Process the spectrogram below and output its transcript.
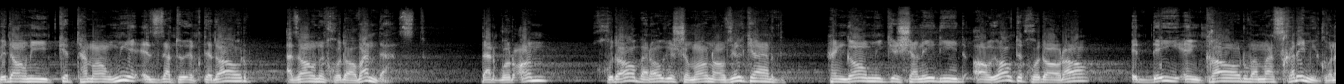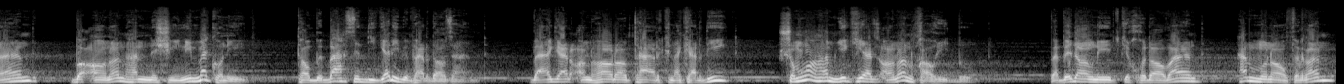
بدانید که تمامی عزت و اقتدار از آن خداوند است. در قرآن خدا برای شما نازل کرد هنگامی که شنیدید آیات خدا را ادهی انکار و مسخره می کنند با آنان هم نشینی مکنید تا به بحث دیگری بپردازند. و اگر آنها را ترک نکردید شما هم یکی از آنان خواهید بود. و بدانید که خداوند هم منافقان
